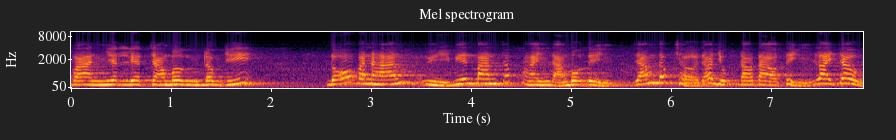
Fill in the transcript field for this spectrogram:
và nhiệt liệt chào mừng đồng chí Đỗ Văn Hán, Ủy viên Ban chấp hành Đảng bộ tỉnh, Giám đốc Sở Giáo dục Đào tạo tỉnh Lai Châu.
